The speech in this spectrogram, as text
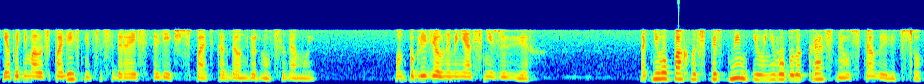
Я поднималась по лестнице, собираясь лечь спать, когда он вернулся домой. Он поглядел на меня снизу вверх. От него пахло спиртным, и у него было красное усталое лицо.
